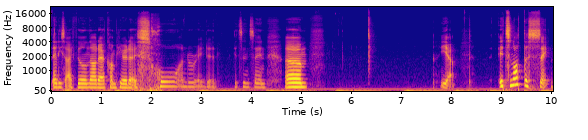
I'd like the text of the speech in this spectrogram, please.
at least I feel now that I come here that is so underrated. It's insane. Um, yeah, it's not the same.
